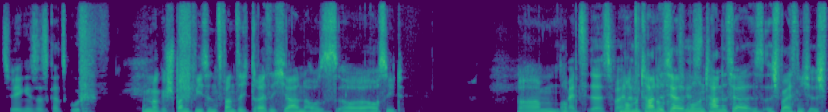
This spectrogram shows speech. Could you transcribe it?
Deswegen ist das ganz gut. Bin mal gespannt, wie es in 20, 30 Jahren aus, äh, aussieht. Ähm, Meinst du, das momentan ist ja, momentan ist ja, ich weiß nicht, ich,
